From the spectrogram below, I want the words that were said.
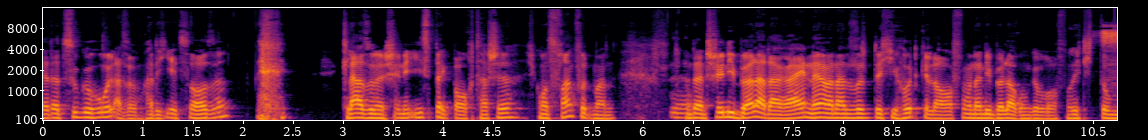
äh, dazu geholt. Also hatte ich eh zu Hause. Klar, so eine schöne E-Spec-Bauchtasche. Ich komme aus Frankfurt, Mann. Ja. Und dann schön die Böller da rein, ne? Und dann so durch die Hut gelaufen und dann die Böller rumgeworfen. Richtig dumm.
